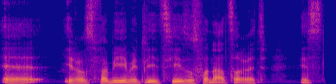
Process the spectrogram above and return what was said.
äh, ihres Familienmitglieds Jesus von Nazareth ist,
